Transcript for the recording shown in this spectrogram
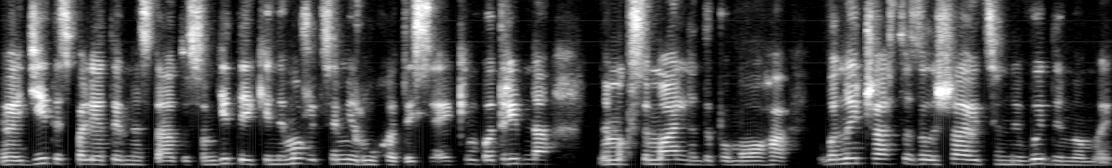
е, діти з паліативним статусом, діти, які не можуть самі рухатися, яким потрібна максимальна допомога, вони часто залишаються невидимими.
